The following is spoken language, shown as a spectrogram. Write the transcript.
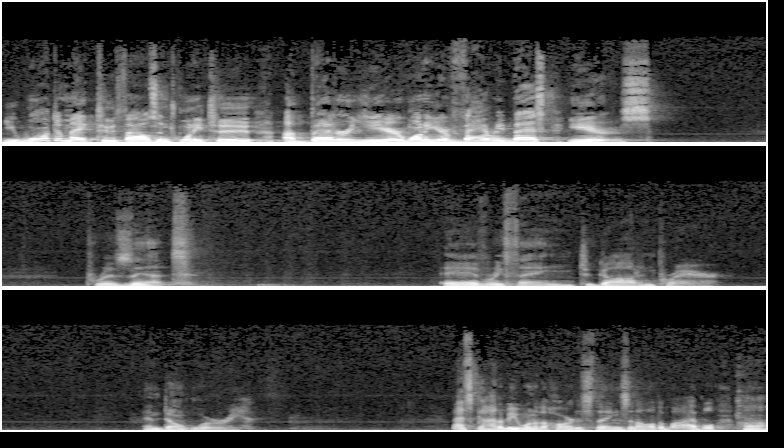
You want to make 2022 a better year, one of your very best years. Present everything to God in prayer. And don't worry. That's got to be one of the hardest things in all the Bible, huh?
